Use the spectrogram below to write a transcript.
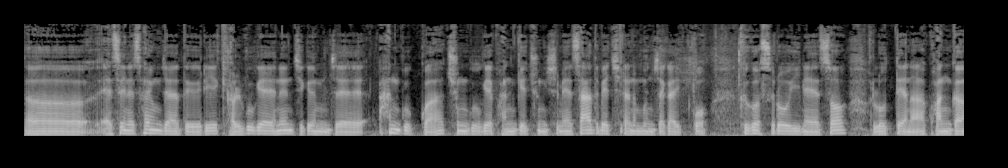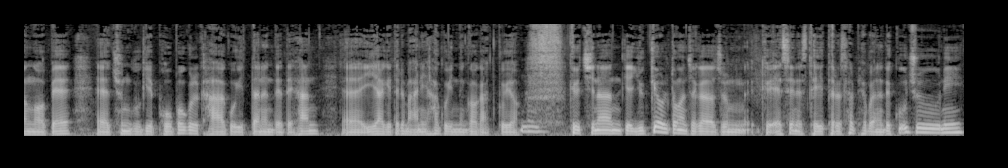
어, SNS 사용자들이 결국에는 지금 이제 한국과 중국의 관계 중심에 사드 배치라는 문제가 있고 그것으로 인해서 롯데나 관광업에 에, 중국이 보복을 가하고 있다는 데 대한 에, 이야기들을 많이 하고 있는 것 같고요. 네. 그 지난 6개월 동안 제가 좀 그 SNS 데이터를 살펴봤는데 꾸준히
